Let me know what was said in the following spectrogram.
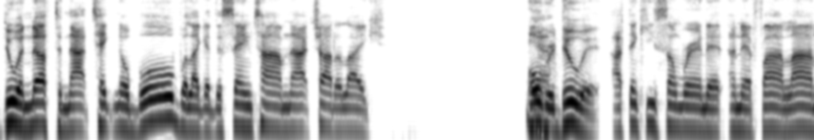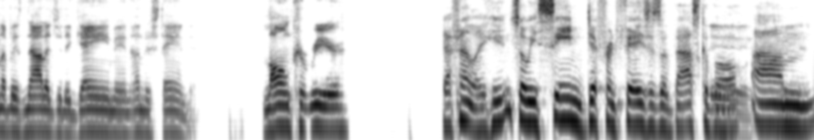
do enough to not take no bull, but like at the same time, not try to like yeah. overdo it. I think he's somewhere in that in that fine line of his knowledge of the game and understanding. Long career. Definitely. He so he's seen different phases of basketball. Yeah, um yeah.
